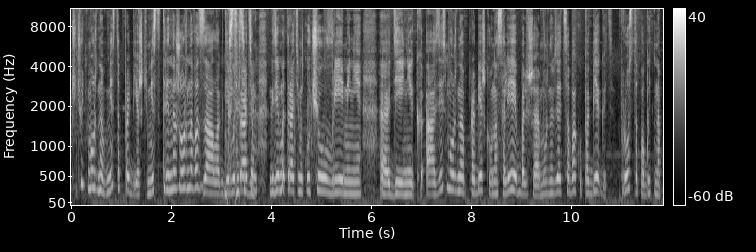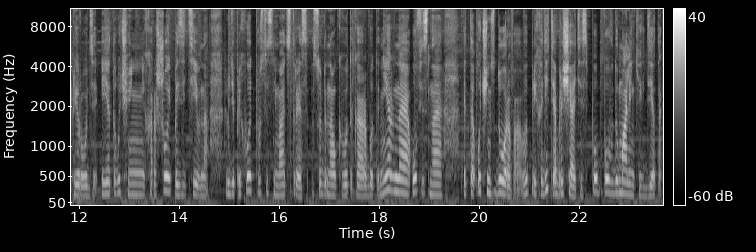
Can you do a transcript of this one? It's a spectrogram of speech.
чуть-чуть можно вместо пробежки, вместо тренажерного зала, где Кстати, мы тратим, да. где мы тратим кучу времени, э, денег, а здесь можно пробежка у нас аллея большая, можно взять собаку побегать, просто побыть на природе, и это очень хорошо и позитивно. Люди приходят, просто снимают стресс, особенно у кого такая работа нервная, офисная, это очень здорово. Вы приходите, обращайтесь по поводу маленьких деток.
